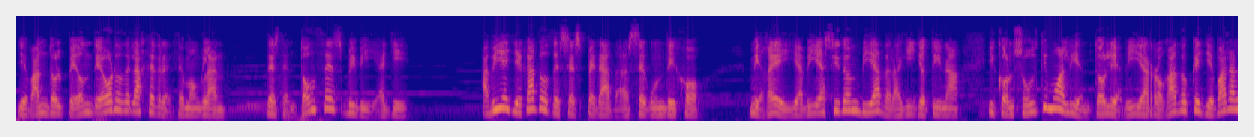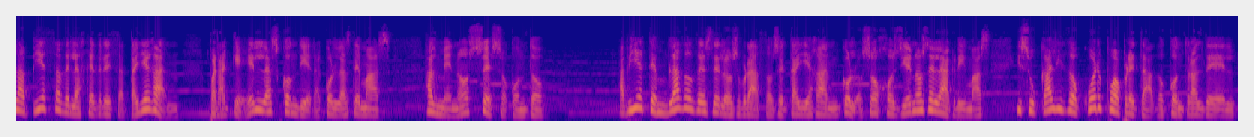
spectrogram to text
llevando el peón de oro del ajedrez de Monglán. Desde entonces vivía allí. Había llegado desesperada, según dijo. Miguel había sido enviada a la guillotina y con su último aliento le había rogado que llevara la pieza del ajedrez a Talleyrand para que él la escondiera con las demás. Al menos eso contó. Había temblado desde los brazos de Talleyrand con los ojos llenos de lágrimas y su cálido cuerpo apretado contra el de él.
